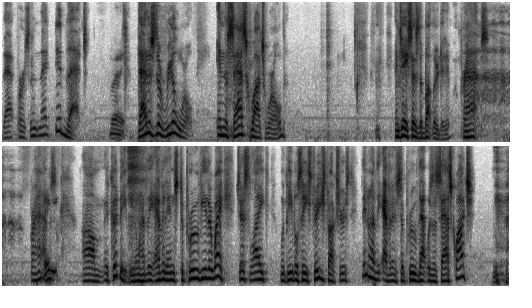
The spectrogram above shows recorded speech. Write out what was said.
that person that did that. Right. That is the real world. In the Sasquatch world, and Jay says the butler did it. Perhaps. Perhaps. Um, it could be. We don't have the evidence to prove either way. Just like when people see street structures, they don't have the evidence to prove that was a Sasquatch. Yeah.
